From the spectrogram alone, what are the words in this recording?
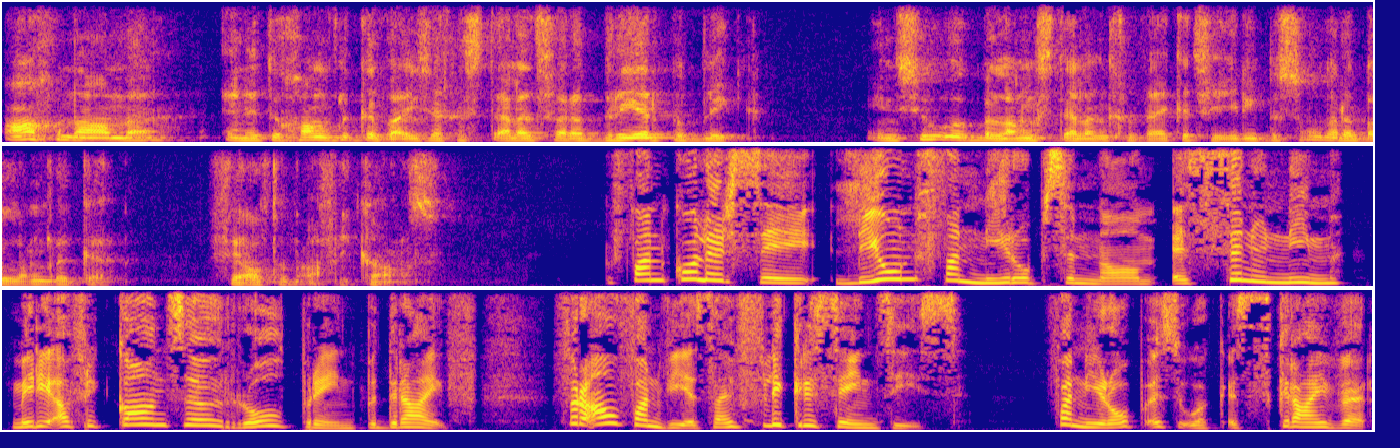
aangename en 'n toeganklike wyse gestel het vir 'n breër publiek en sou ook belangstelling gewek het vir hierdie besondere belangrike veld in Afrikaans. Van Koller sê Leon van Nierop se naam is sinoniem met die Afrikaanse rolprentbedryf, veral vanweë sy fliekresensies. Van Nierop is ook 'n skrywer.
